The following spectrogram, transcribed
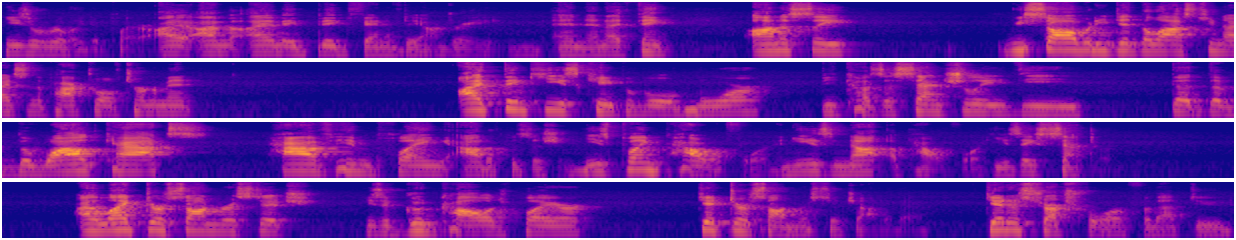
He's a really good player. I, am I'm, I'm a big fan of DeAndre Ayton. And, and I think, honestly, we saw what he did the last two nights in the Pac 12 tournament. I think he is capable of more because essentially the the the, the Wildcats have him playing out of position. He's playing power forward, and he is not a power forward. He's a center. I like Dusan Ristic. He's a good college player. Get Dusan Ristic out of there. Get a stretch four for that dude.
